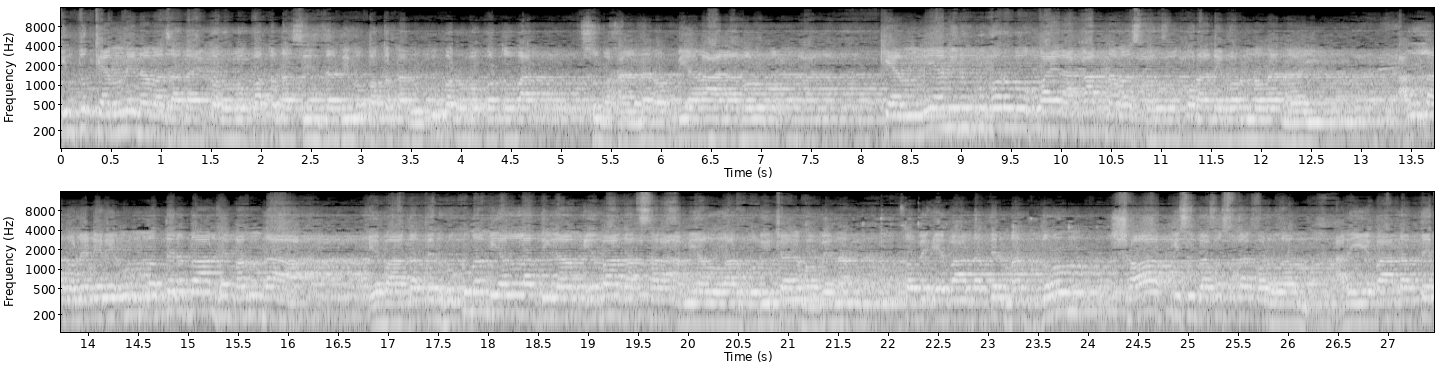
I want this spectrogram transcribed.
কিন্তু কেমনে নামাজ আদায় করব, কতটা চিন্তা দিব, কতটা রুকু করব, কতবার? সুবহানা রব্বিয়াল আলা বলব। কেমনে আমি রুকু করব, কয় রাকাত নামাজ করব কোরআনে বর্ণনা নাই। আল্লাহ বলেন, এর উম্মতের দল হে বান্দা, এবাদাতের হুকুম কিছু ব্যবস্থা করলাম। আর এবাদাতের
